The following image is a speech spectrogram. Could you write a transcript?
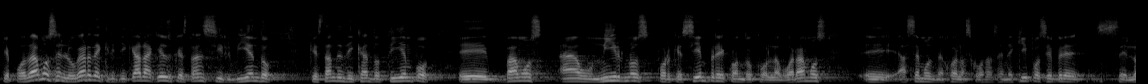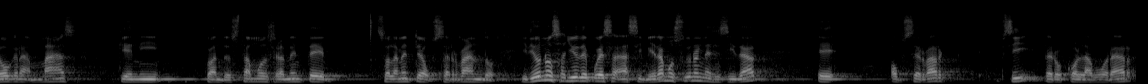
que podamos, en lugar de criticar a aquellos que están sirviendo, que están dedicando tiempo, eh, vamos a unirnos porque siempre cuando colaboramos eh, hacemos mejor las cosas. En equipo siempre se logra más que ni cuando estamos realmente solamente observando. Y Dios nos ayude pues a, si miramos una necesidad, eh, observar, sí, pero colaborar,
